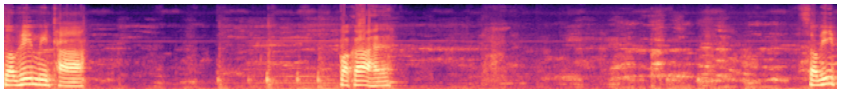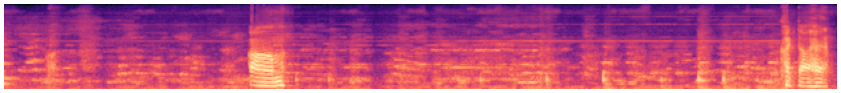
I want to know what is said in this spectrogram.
सभी मीठा पका है। सभी आम खट्टा है।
